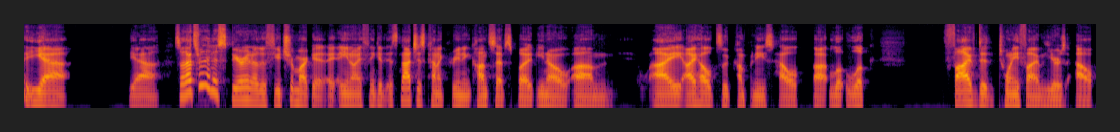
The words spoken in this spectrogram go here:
Yeah, yeah. So that's really the spirit of the future market. You know, I think it's not just kind of creating concepts, but you know, um, I I help food companies help uh, look, look five to twenty five years out,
